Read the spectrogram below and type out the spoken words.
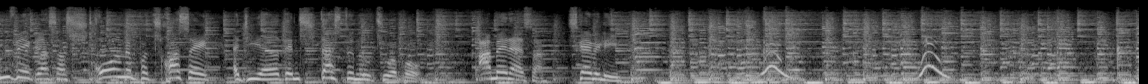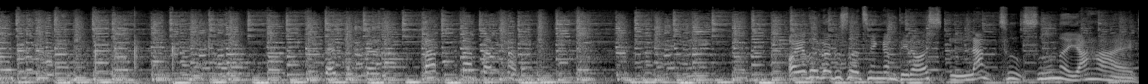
udvikler sig strålende på trods af, at de havde den største nedtur på. Amen altså. Skal vi lige. Woo! Woo! Og jeg ved godt, du sidder og tænker, det er da også lang tid siden, at jeg har øh,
